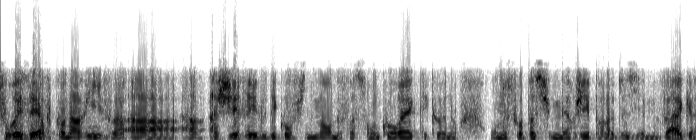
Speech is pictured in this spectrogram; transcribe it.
sous réserve qu'on arrive à, à, gérer le déconfinement de façon correcte et qu'on on ne soit pas submergé par la deuxième vague,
